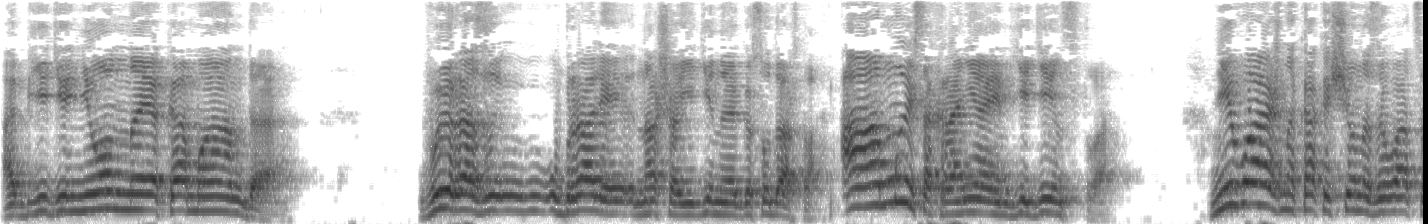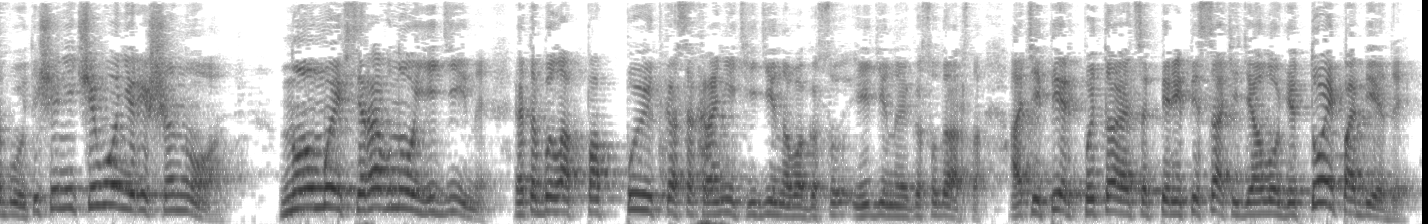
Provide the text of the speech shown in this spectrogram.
Объединенная команда. Вы раз... убрали наше единое государство, а мы сохраняем единство. Неважно, как еще называться будет, еще ничего не решено. Но мы все равно едины. Это была попытка сохранить единого госу... единое государство. А теперь пытаются переписать идеологию той победы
